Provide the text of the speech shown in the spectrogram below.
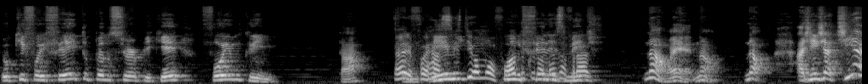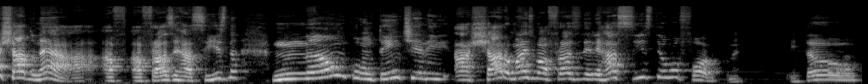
O que foi feito pelo senhor Piquet foi um crime, tá? É, ele foi um crime, racista e homofóbico infelizmente. Não, é, não. Não, a gente já tinha achado, né, a, a, a, frase racista, não contente ele acharam mais uma frase dele racista e homofóbico, né? Então,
